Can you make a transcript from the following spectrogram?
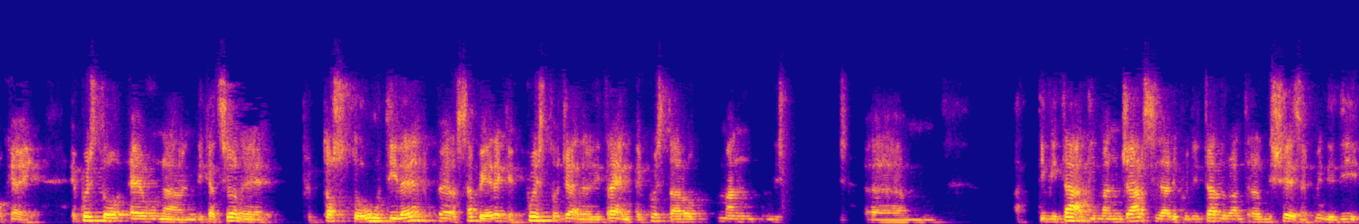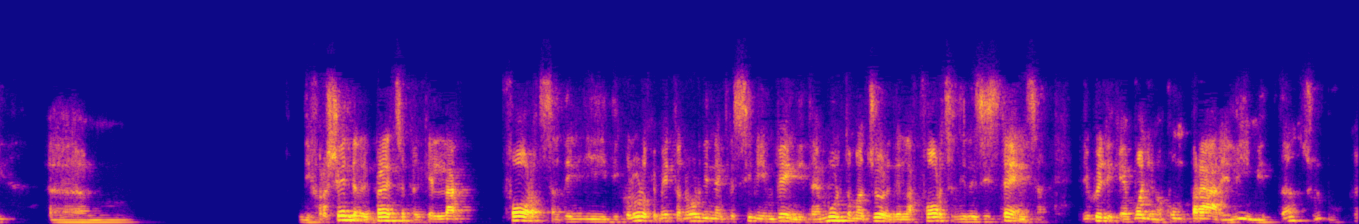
Ok? E questa è un'indicazione piuttosto utile per sapere che questo genere di trend, questa ehm, attività di mangiarsi la liquidità durante la discesa e quindi di ehm, di far scendere il prezzo perché la forza degli, di coloro che mettono ordini aggressivi in vendita è molto maggiore della forza di resistenza di quelli che vogliono comprare limit sul book,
